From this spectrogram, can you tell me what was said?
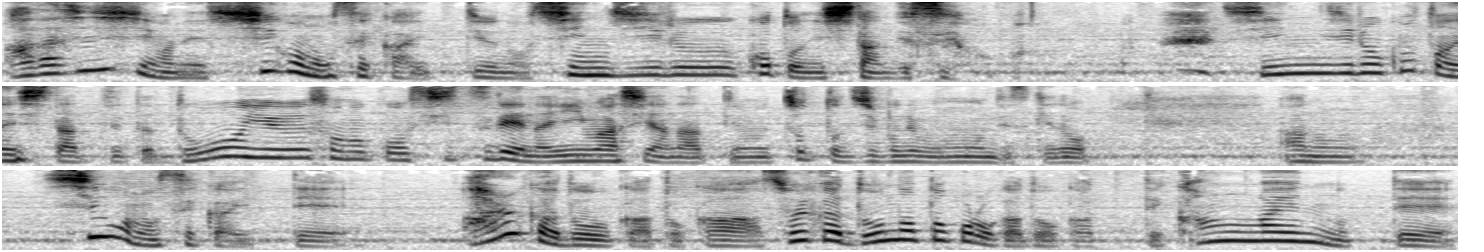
私自身はね死後の世界っていうのを信じることにしたんですよ。信じることにしたって言ったらどういうそのこう失礼な言い回しやなっていうのをちょっと自分でも思うんですけど。あの死後の世界ってあるかどうかとかそれからどんなところかどうかって考えるのって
